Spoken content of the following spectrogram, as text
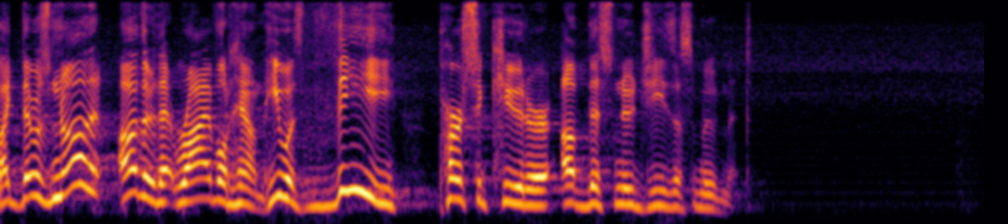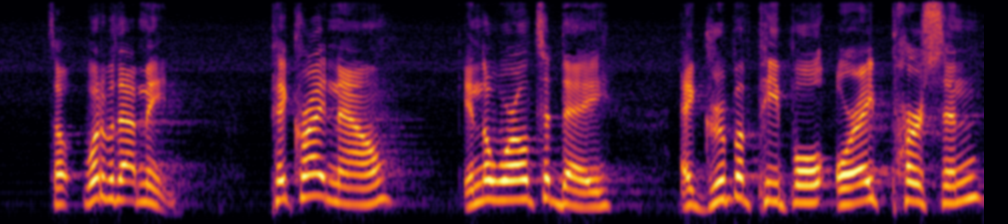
Like there was none other that rivaled him. He was the persecutor of this new Jesus movement. So, what would that mean? Pick right now in the world today a group of people or a person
